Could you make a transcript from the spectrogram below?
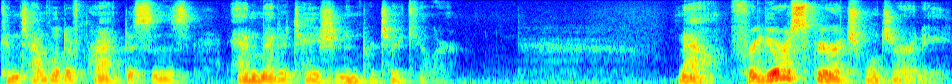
contemplative practices and meditation in particular. Now, for your spiritual journey,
